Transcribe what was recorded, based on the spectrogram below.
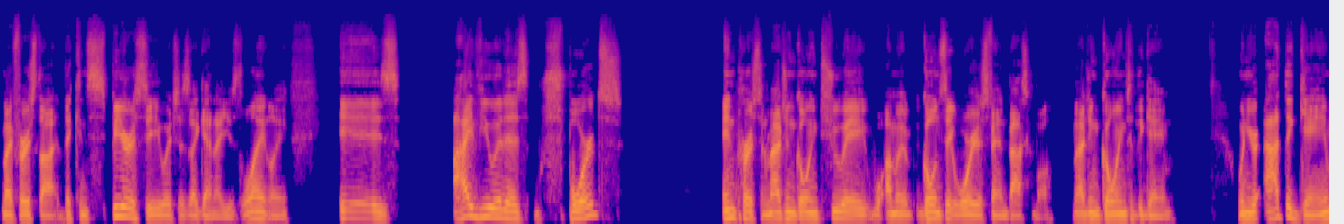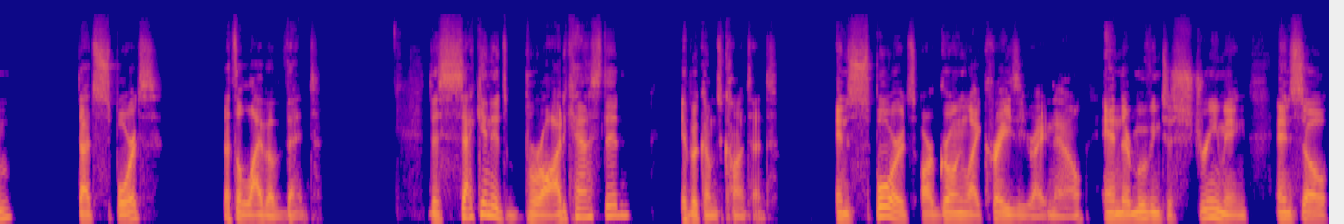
my first thought. The conspiracy, which is again I use lightly, is I view it as sports in person. Imagine going to a I'm a Golden State Warriors fan, basketball. Imagine going to the game. When you're at the game, that's sports. That's a live event. The second it's broadcasted, it becomes content. And sports are growing like crazy right now, and they're moving to streaming. And so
